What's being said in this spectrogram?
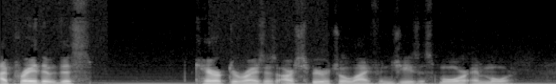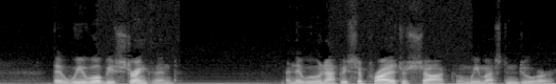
I pray that this characterizes our spiritual life in Jesus more and more. That we will be strengthened and that we will not be surprised or shocked when we must endure,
